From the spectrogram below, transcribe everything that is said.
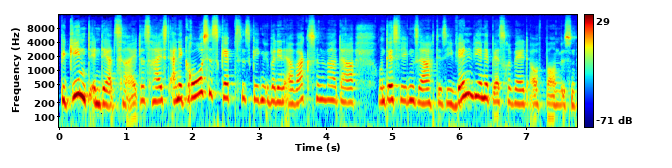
beginnt in der Zeit. Das heißt, eine große Skepsis gegenüber den Erwachsenen war da und deswegen sagte sie, wenn wir eine bessere Welt aufbauen müssen,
